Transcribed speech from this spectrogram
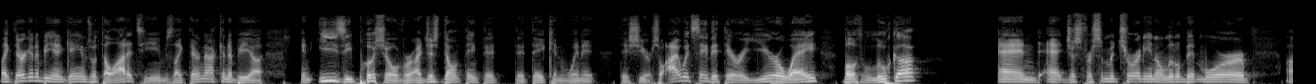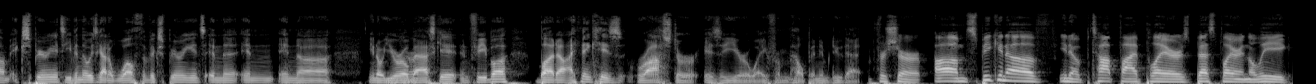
Like they're going to be in games with a lot of teams. Like they're not going to be a an easy pushover. I just don't think that that they can win it this year. So I would say that they're a year away, both Luka and, and just for some maturity and a little bit more um, experience, even though he's got a wealth of experience in the in in uh, you know EuroBasket and FIBA. But uh, I think his roster is a year away from helping him do that. for sure. Um, speaking of, you know, top five players, best player in the league,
